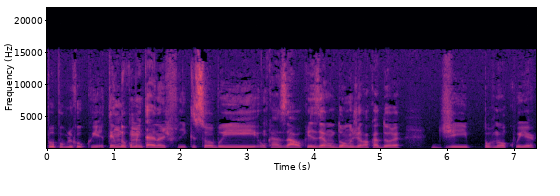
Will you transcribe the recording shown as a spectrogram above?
Pro público queer. Tem um documentário na Netflix sobre um casal que eles eram donos de locadora de pornô queer.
